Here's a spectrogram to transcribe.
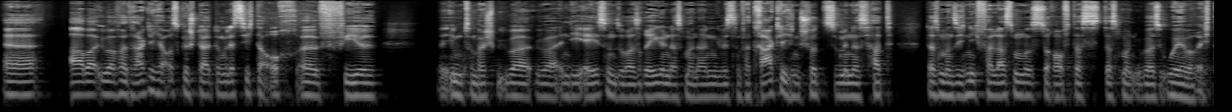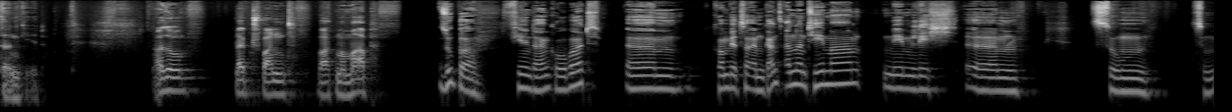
äh, aber über vertragliche Ausgestaltung lässt sich da auch äh, viel eben zum Beispiel über, über NDAs und sowas regeln, dass man dann einen gewissen vertraglichen Schutz zumindest hat, dass man sich nicht verlassen muss darauf, dass, dass man über das Urheberrecht dann geht. Also bleibt spannend, warten wir mal ab. Super, vielen Dank, Robert. Ähm, kommen wir zu einem ganz anderen Thema, nämlich ähm, zum, zum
